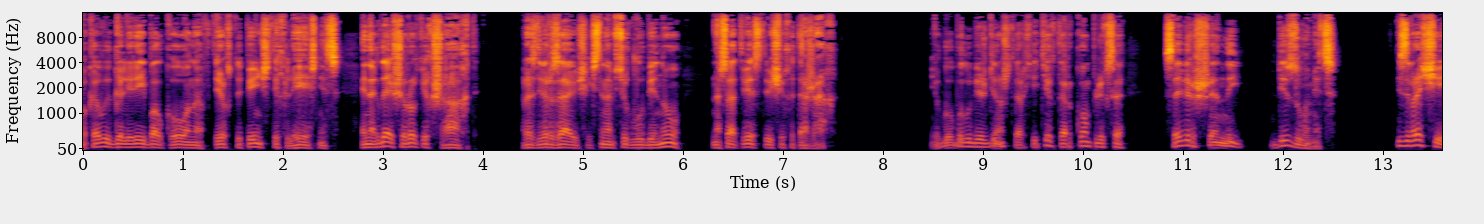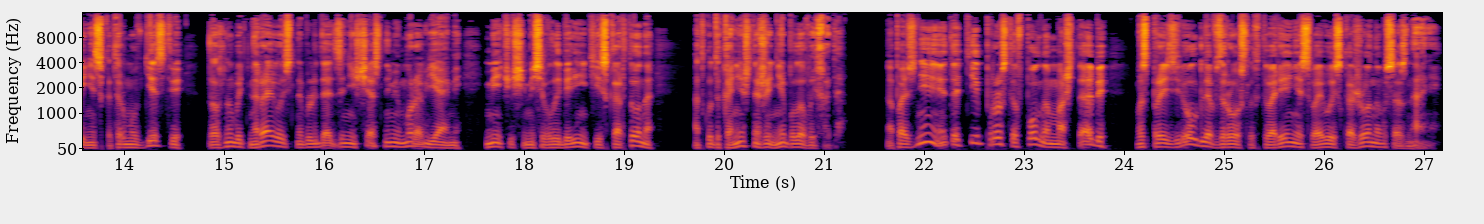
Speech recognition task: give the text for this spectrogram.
боковых галерей балконов, трехступенчатых лестниц, иногда и широких шахт, разверзающихся на всю глубину на соответствующих этажах. Его был убежден, что архитектор комплекса — совершенный безумец, извращенец, которому в детстве, должно быть, нравилось наблюдать за несчастными муравьями, мечущимися в лабиринте из картона, откуда, конечно же, не было выхода. А позднее этот тип просто в полном масштабе воспроизвел для взрослых творение своего искаженного сознания,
